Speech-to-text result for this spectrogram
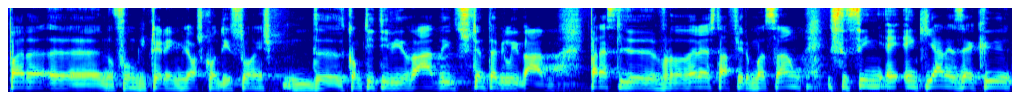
para, eh, no fundo, terem melhores condições de competitividade e de sustentabilidade. Parece-lhe verdadeira esta afirmação? Se sim, em que áreas é que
